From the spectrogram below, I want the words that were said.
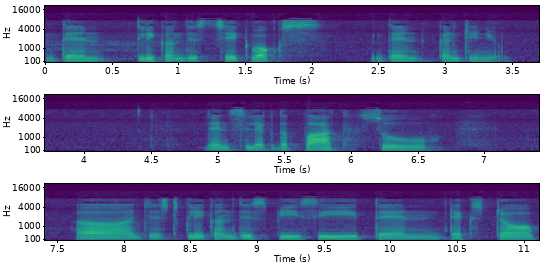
then click on this checkbox then continue. Then select the path. So uh, just click on this PC then desktop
